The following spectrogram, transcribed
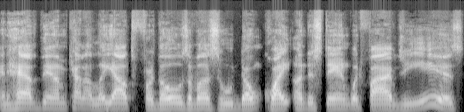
and have them kind of lay out for those of us who don't quite understand what 5G is,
